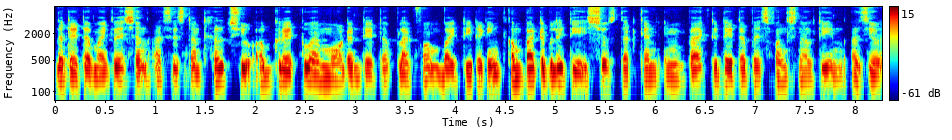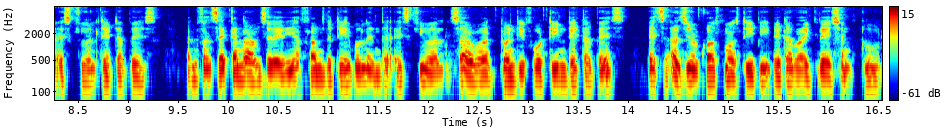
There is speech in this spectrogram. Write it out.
the data migration assistant helps you upgrade to a modern data platform by detecting compatibility issues that can impact database functionality in Azure SQL database. And for second answer area from the table in the SQL Server 2014 database, it's Azure Cosmos DB data migration tool.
